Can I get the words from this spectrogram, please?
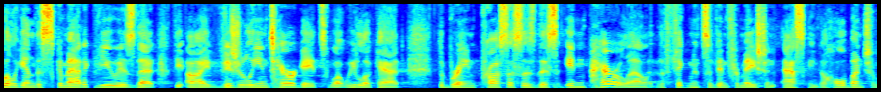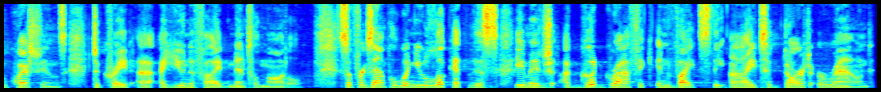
Well, again, the schematic view is that the eye visually interrogates what we look at. The brain processes this in parallel, the figments of information, asking a whole bunch of questions to create a, a, unified mental model. So, for example, when you look at this image, a good graphic invites the eye to dart around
